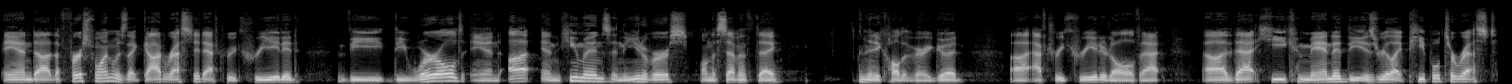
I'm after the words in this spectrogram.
And uh, the first one was that God rested after He created the the world and uh, and humans and the universe on the seventh day, and then He called it very good. Uh, after He created all of that, uh, that He commanded the Israelite people to rest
